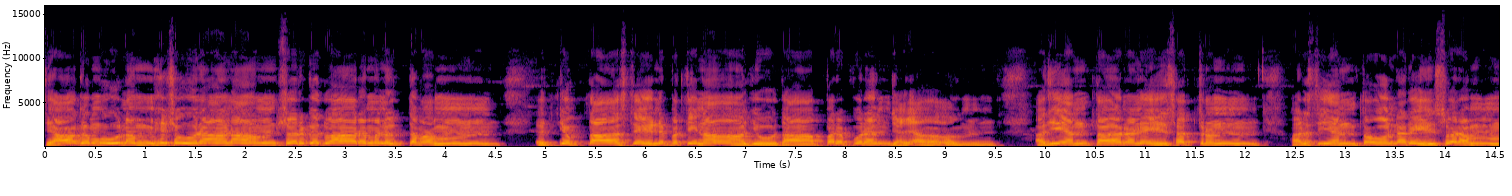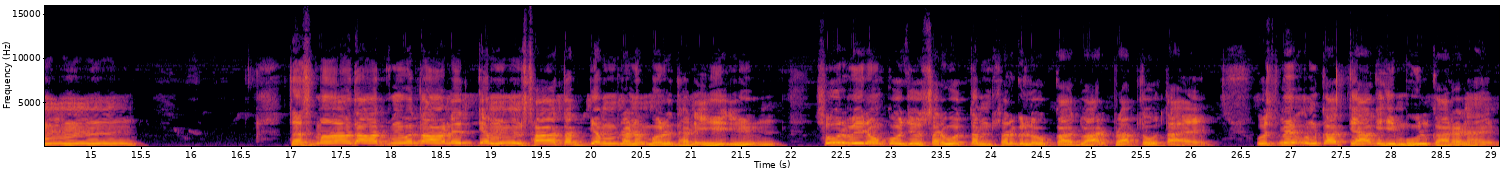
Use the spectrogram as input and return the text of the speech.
त्याग मूलम हिशूराणाम स्वर्ग द्वार मनुत्तम इतुक्तास्ते पतिना योधा पर पुरंजय अजयंतरणे शत्रुन हर्षयंतो नरेश्वरम। तस्मात्मवता नित्यम स्थातव्यम रणमूर्धनि। सूरवीरों को जो सर्वोत्तम स्वर्गलोक का द्वार प्राप्त होता है उसमें उनका त्याग ही मूल कारण है।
